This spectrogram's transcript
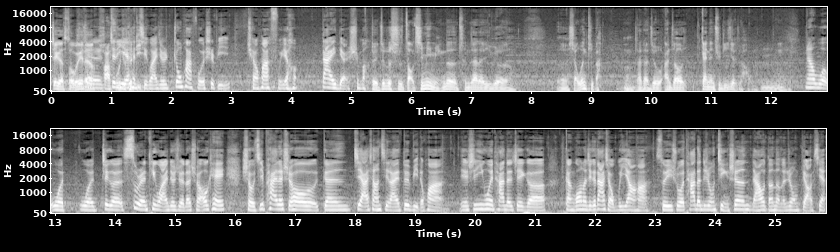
这个所谓的画这里幅就是底。也很奇怪，就是中画幅是比全画幅要大一点，是吗？对，这个是早期命名的存在的一个呃小问题吧。嗯，大家就按照概念去理解就好了。嗯嗯，那我我我这个素人听完就觉得说，OK，手机拍的时候跟 GR 相机来对比的话，也是因为它的这个感光的这个大小不一样哈，所以说它的这种景深，然后等等的这种表现，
